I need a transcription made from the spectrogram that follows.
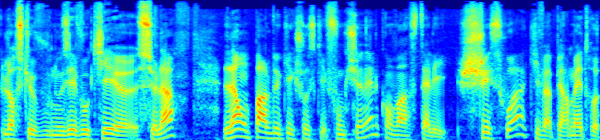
lorsque vous nous évoquiez cela. Là, on parle de quelque chose qui est fonctionnel, qu'on va installer chez soi, qui va permettre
